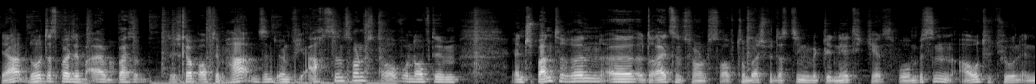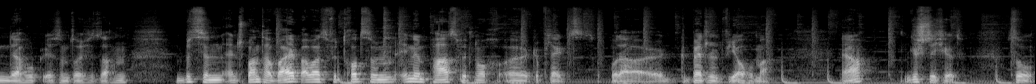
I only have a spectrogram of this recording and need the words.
Ja, nur dass bei dem, äh, ich glaube, auf dem harten sind irgendwie 18 Songs drauf und auf dem entspannteren äh, 13 Songs drauf. Zum Beispiel das Ding mit Genetik jetzt, wo ein bisschen Autotune in der Hook ist und solche Sachen. Ein bisschen entspannter Vibe, aber es wird trotzdem in den Parts wird noch äh, geflext oder äh, gebettelt, wie auch immer. Ja, gestichelt. So,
